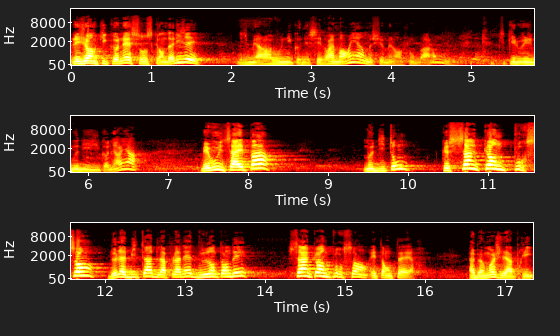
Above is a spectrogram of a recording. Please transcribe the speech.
Les gens qui connaissent sont scandalisés. Ils disent, mais alors vous n'y connaissez vraiment rien, monsieur Mélenchon. Bah non, ce qu'il vous dis, j'y connais rien. Mais vous ne savez pas me dit-on, que 50% de l'habitat de la planète, vous entendez? 50% est en terre. Eh bien, moi, je l'ai appris.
